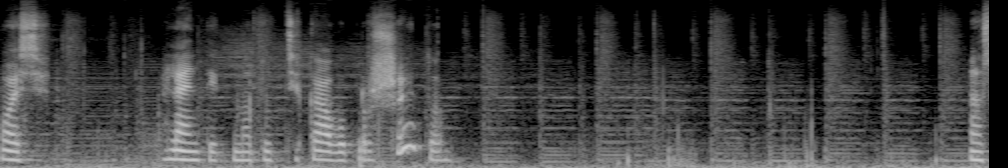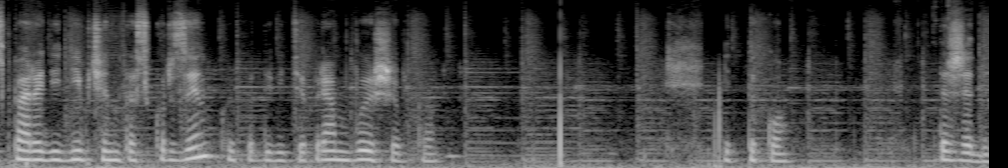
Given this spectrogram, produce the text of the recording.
Ось, гляньте, як вона тут цікаво прошито. А спереді дівчинка з корзинкою, подивіться, прям вишивка. І тако. Держи до.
